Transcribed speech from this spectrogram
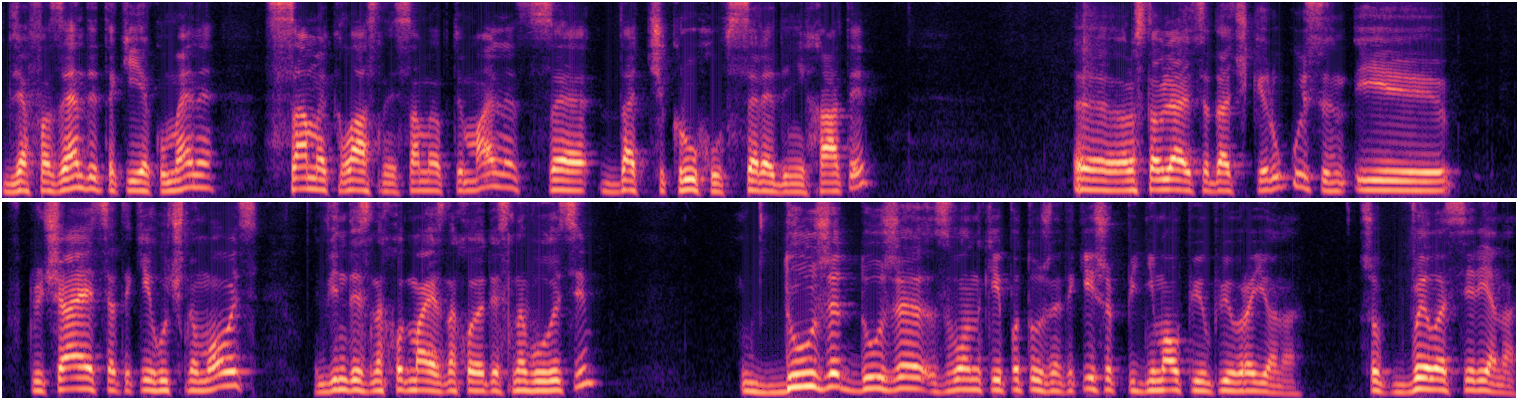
для фазенди, такі як у мене, саме класне, саме оптимальне це датчик руху всередині хати. Е, розставляються датчики руху і включається такий гучномовець. Він десь має знаходитись на вулиці. Дуже-дуже дзвонкий і потужний, такий, щоб піднімав пів-пів района, щоб вила сирена.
